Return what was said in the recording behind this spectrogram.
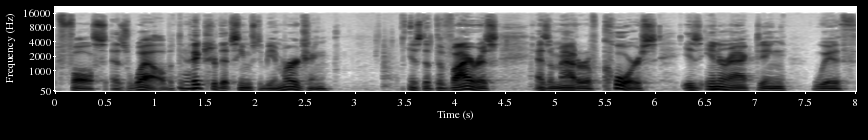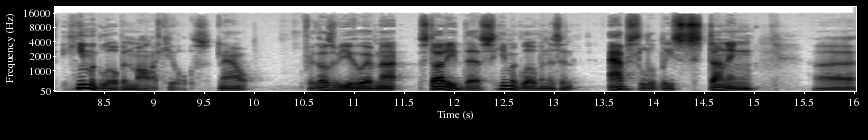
false as well, but the picture that seems to be emerging is that the virus, as a matter of course, is interacting with hemoglobin molecules. Now, for those of you who have not studied this, hemoglobin is an absolutely stunning uh,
